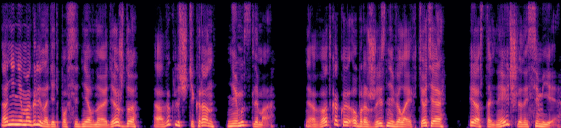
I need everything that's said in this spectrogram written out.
они не могли надеть повседневную одежду, а выключить экран немыслимо. Вот какой образ жизни вела их тётя и остальные члены семьи.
